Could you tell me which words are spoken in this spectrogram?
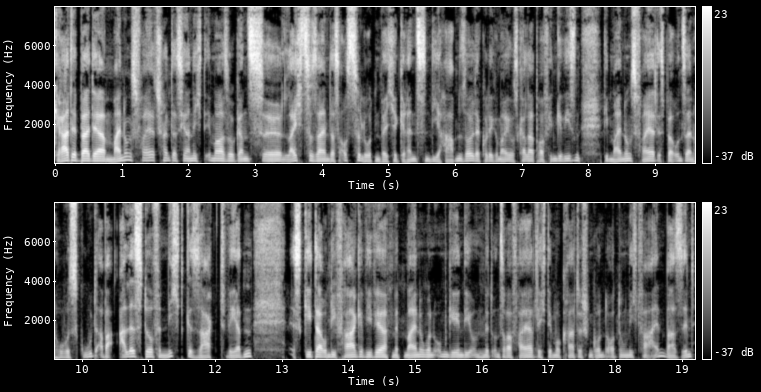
Gerade bei der Meinungsfreiheit scheint das ja nicht immer so ganz äh, leicht zu sein, das auszuloten, welche Grenzen die haben soll. Der Kollege Mario Scala hat darauf hingewiesen, die Meinungsfreiheit ist bei uns ein hohes Gut, aber alles dürfe nicht gesagt werden. Es geht darum die Frage, wie wir mit Meinungen umgehen, die mit unserer freiheitlich-demokratischen Grundordnung nicht vereinbar sind.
